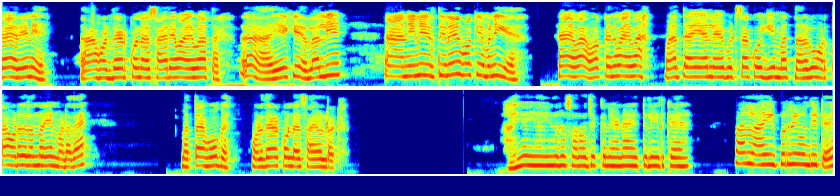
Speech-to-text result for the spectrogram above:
ಏ, ರೇಣಿ, ಆ, ಹೊಡೆದಾಡ್ಕೊಂಡು ಸಾರಿ ವಾ ಇವಾತ ಆ ಏಕೆ ಅಲ್ಲಿ ನೀನು ಇರ್ತೀನಿ? ಹೋಕೆ ಮನೆಗೆ. ಹಾ ವಾ ಹೋಗ್ಕನಿ ವಾ, ಇವ. ಮತ್ತೆ ಎಲ್ಲೇ ಬಿಡ್ಸಕ್ಕೆ ಹೋಗಿ, ಮತ್ತೆ ನನಗೂ ಹೊಡ್ತಾ ಹೊಡೆದ್ರಂದ್ರೆ ಏನು ಮಾಡೋದೆ? ಮತ್ತೆ ಹೋಗ, ಹೊಡೆದಾಡ್ಕೊಂಡ ಸಾಯೋಲ್ರಕ್ ಅಯ್ಯಯ್ಯ, ಇದ್ರ ಸರೋಜಕ್ಕನ ಹೆಣ ಆಯ್ತಿಲ್ಲ ಇದಕ್ಕೆ? ಅಲ್ಲ ಇಬ್ಬರಿ ಒಂದಿಟ್ಟೆ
